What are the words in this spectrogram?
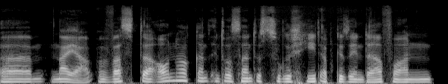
Ähm, naja, was da auch noch ganz Interessantes zugeschieht, abgesehen davon,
